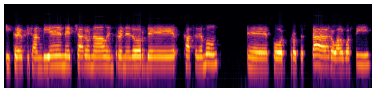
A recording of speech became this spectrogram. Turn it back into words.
y creo que también echaron al entrenador de Casa de Mont eh, por protestar o algo así.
